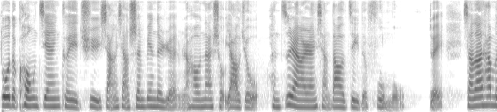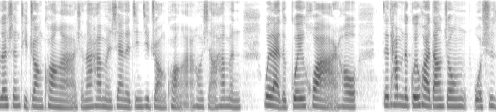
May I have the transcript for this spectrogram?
多的空间可以去想一想身边的人，然后那首要就很自然而然想到自己的父母。对，想到他们的身体状况啊，想到他们现在的经济状况啊，然后想到他们未来的规划，然后在他们的规划当中，我是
